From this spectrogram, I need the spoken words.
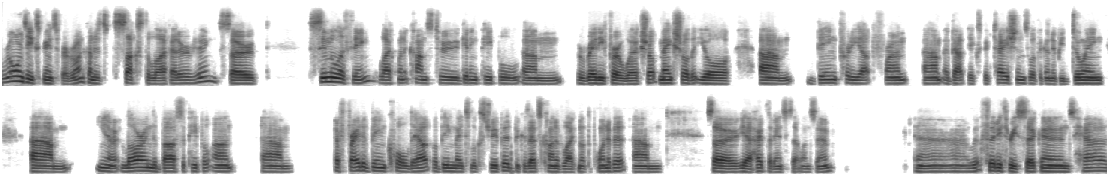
ruins the experience for everyone, kind of just sucks the life out of everything. So similar thing, like when it comes to getting people um, ready for a workshop, make sure that you're um, being pretty upfront um, about the expectations, what they're going to be doing, um, you know, lowering the bar so people aren't um, afraid of being called out or being made to look stupid because that's kind of like not the point of it. Um, so yeah, I hope that answers that one, Sam. Uh, we've got 33 seconds. How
